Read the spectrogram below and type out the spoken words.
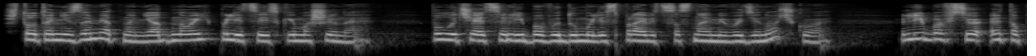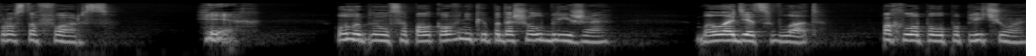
«Что-то незаметно ни одной полицейской машины. Получается, либо вы думали справиться с нами в одиночку, либо все это просто фарс». «Эх!» — улыбнулся полковник и подошел ближе. «Молодец, Влад!» — похлопал по плечу.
